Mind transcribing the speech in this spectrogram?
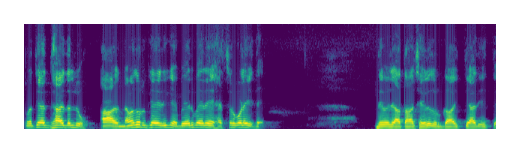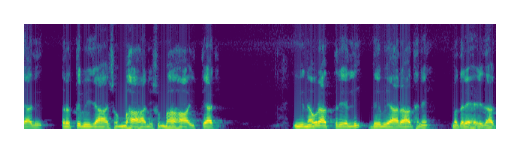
ಪ್ರತಿ ಅಧ್ಯಾಯದಲ್ಲೂ ಆ ನವದುರ್ಗೆಯರಿಗೆ ಬೇರೆ ಬೇರೆ ಹೆಸರುಗಳೇ ಇದೆ. ದೇವಜಾತ, ಶೈಲದುರ್ಗ ಇತ್ಯಾದಿ ಇತ್ಯಾದಿ, ರಕ್ತಬೀಜ, ಶುಂಭ, ನಿಶುಂಭ ಇತ್ಯಾದಿ. ಈ ನವರಾತ್ರಿಯಲ್ಲಿ ದೇವಿಯ ಆರಾಧನೆ ಮೊದಲೇ ಹೇಳಿದಾಗ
